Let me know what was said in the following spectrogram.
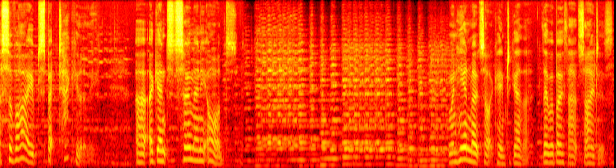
survived spectacularly uh, against so many odds. When he and Mozart came together, they were both outsiders.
